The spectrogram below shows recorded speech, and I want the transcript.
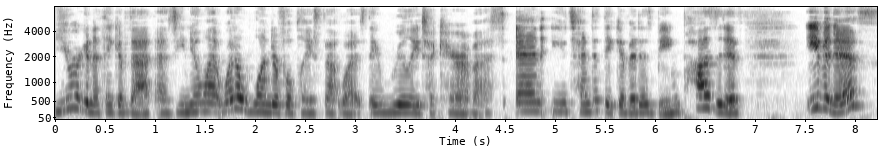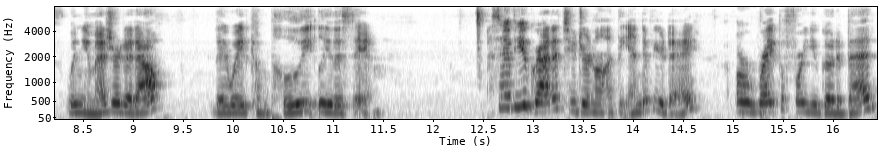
You are going to think of that as, you know what, what a wonderful place that was. They really took care of us. And you tend to think of it as being positive, even if when you measured it out, they weighed completely the same. So if you gratitude journal at the end of your day or right before you go to bed,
